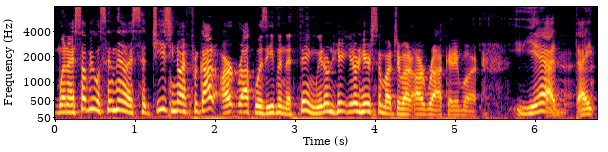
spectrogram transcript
When I saw people saying that, I said, "Geez, you know, I forgot art rock was even a thing. We don't hear you don't hear so much about art rock anymore." Yeah, I,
